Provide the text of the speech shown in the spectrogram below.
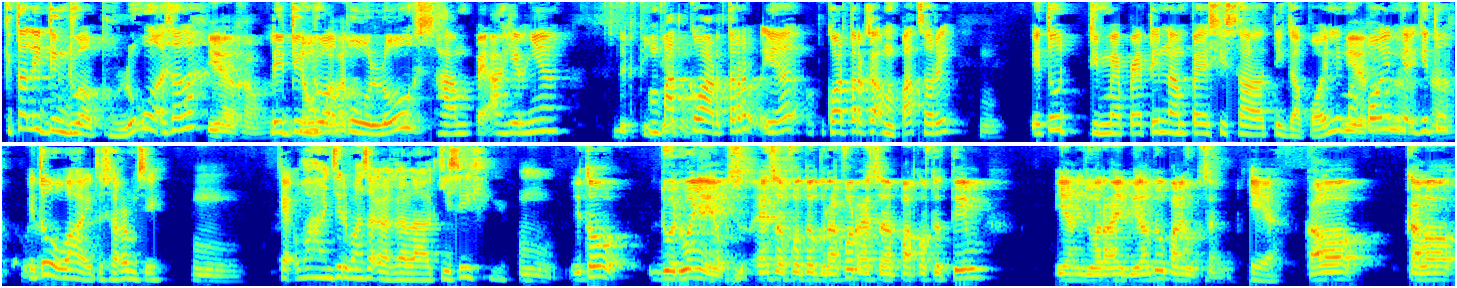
kita leading 20 kok nggak salah. Iya, kawan. Leading Jauh 20 sampai akhirnya empat quarter ya quarter keempat sorry Hmm. itu dimepetin sampai sisa 3 poin 5 Iya, poin kayak gitu Nah, itu wah itu serem sih Hmm. kayak wah anjir masa gagal lagi sih Hmm. Itu dua-duanya ya. As a photographer, as a part of the team yang juara IBL tuh paling berkesan. iya Kalau kalau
